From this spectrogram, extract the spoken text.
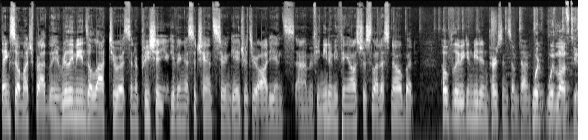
Thanks so much bradley. It really means a lot to us and appreciate you giving us a chance to engage with your audience. Um, if you need anything else just let us know but hopefully we can meet in person sometime. Would, would love to.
